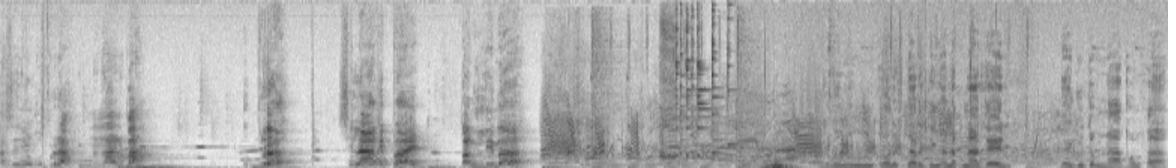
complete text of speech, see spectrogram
asan yung kubra? Nanalo ba? Ubra, si Lucky Five, panglima. Ano bang oras darating anak natin? Dahil gutom na ako ha.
